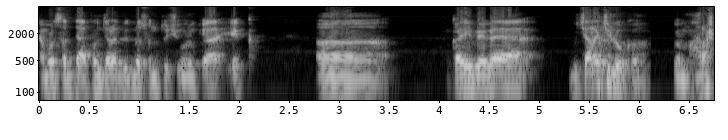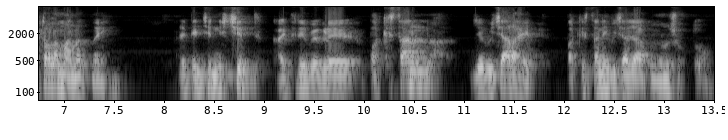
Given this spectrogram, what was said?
त्यामुळे सध्या आपण त्याला विघ्न संतोषी म्हणू किंवा एक काही वेगळ्या विचाराची लोक महाराष्ट्राला मानत नाही. आणि त्यांचे निश्चित काहीतरी वेगळे पाकिस्तान जे विचार आहेत पाकिस्तानी विचार जे आपण म्हणू शकतो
